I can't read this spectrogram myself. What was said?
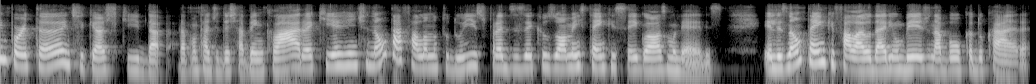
importante, que eu acho que dá, dá, vontade de deixar bem claro, é que a gente não está falando tudo isso para dizer que os homens têm que ser igual às mulheres. Eles não têm que falar, eu daria um beijo na boca do cara.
